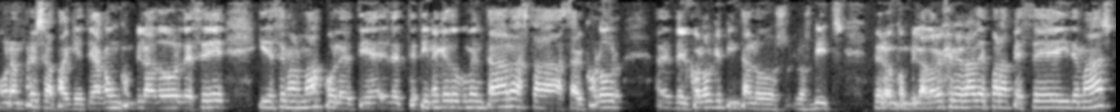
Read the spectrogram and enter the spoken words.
a una empresa, para que te haga un compilador de C y de C++, pues le, le- te tiene que documentar hasta, hasta el color, eh, del color que pinta los, los bits. Pero en compiladores generales para PC y demás,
